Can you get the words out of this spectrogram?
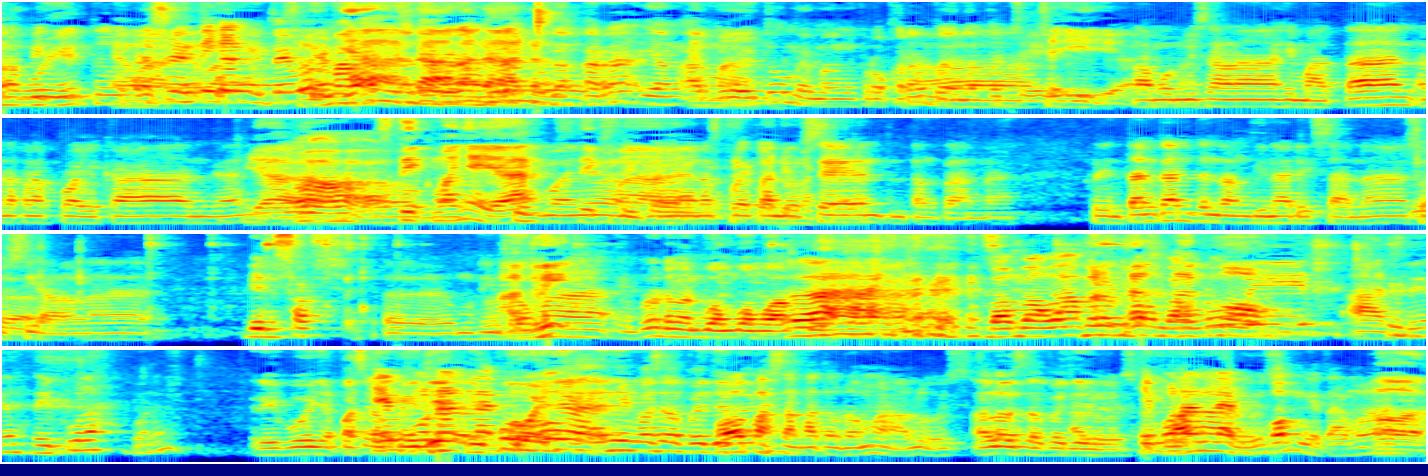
Emang. begitu. Emang. Persentingan gitu emang. Memang Ya, ada, ada, orang ada, bilang ada. juga karena yang agro Emang. itu memang prokernya banyak Ah, ke CI. Ya. Namun misalnya himatan, anak-anak proyekan kan. Ya, Ah, stigmanya ya, Stigmanya, stigma. stigma anak stigma proyekan dosen tentang tanah. Kelintan kan tentang bina desana, sosialnya. Binsos. Eh, mungkin Agri. mah Impro dengan buang-buang waktu. Bambang waktu, bom. duit. asli lah, ribu lah. pokoknya. Ribunya pas Himpunan LPJ, ribunya ini pas LPJ. Oh, pas angkatan udah mah halus. Halo LPJ. Halus. Himpunan Mana, Labcom gitu mah. Oh,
